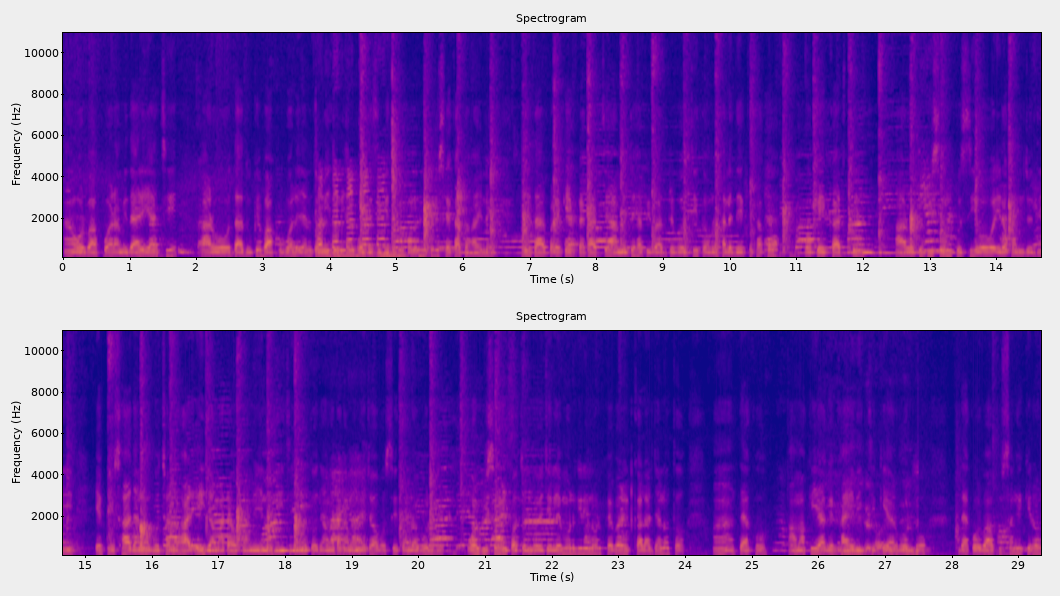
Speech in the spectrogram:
হ্যাঁ ওর বাপু আর আমি দাঁড়িয়ে আছি। আর ও দাদুকে বাপু বলে, জানো তো, নিজে নিজে বলতে শিখেছে আমি কোনোদিন কিছু শেখাতে হয় নাই। দিয়ে তারপরে কেকটা কাটছে। আমি তো হ্যাপি বার্থডে বলছি তোমরা তাহলে দেখতে থাকো ও কেক কাটছে। আর ও তো ভীষণ খুশি ও এরকম যদি একটু সাজানো গোছানো আর এই জামাটা ওকে আমি এনে দিয়েছি। জানো তো জামাটা কেমন হয়েছে অবশ্যই তোমরা বলবে। ওর ভীষণ পছন্দ হয়েছে। লেমন গ্রিন ওর ফেভারিট কালার জানো তো? হ্যাঁ দেখো আমাকেই আগে খাইয়ে দিচ্ছে কি আর বলব? দেখো ওর বাপুর সঙ্গে কীরকম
